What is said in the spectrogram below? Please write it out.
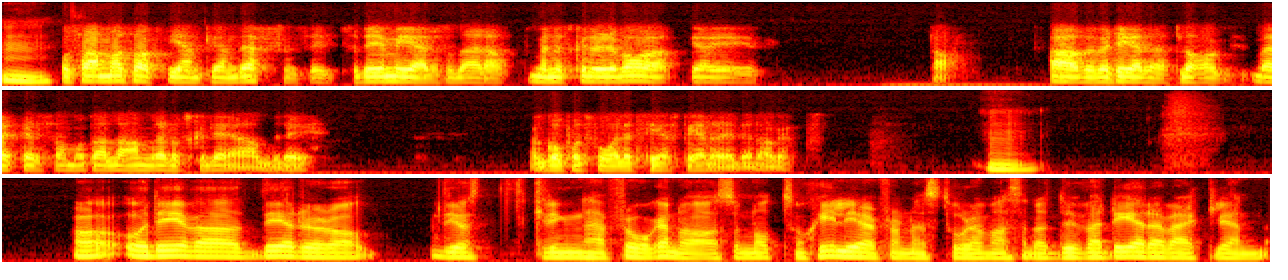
Mm. Och samma sak egentligen defensivt. Så det är mer sådär att, men skulle det vara att jag är ja, övervärderar ett lag, verkar det som mot alla andra, då skulle jag aldrig gå på två eller tre spelare i det laget. Mm. Och, och det var det du då, just kring den här frågan då, alltså något som skiljer från den stora massan, att du värderar verkligen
